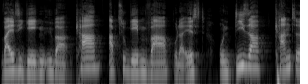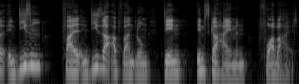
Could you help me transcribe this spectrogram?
weil sie gegenüber K abzugeben war oder ist. Und dieser kannte in diesem Fall, in dieser Abwandlung, den insgeheimen Vorbehalt.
